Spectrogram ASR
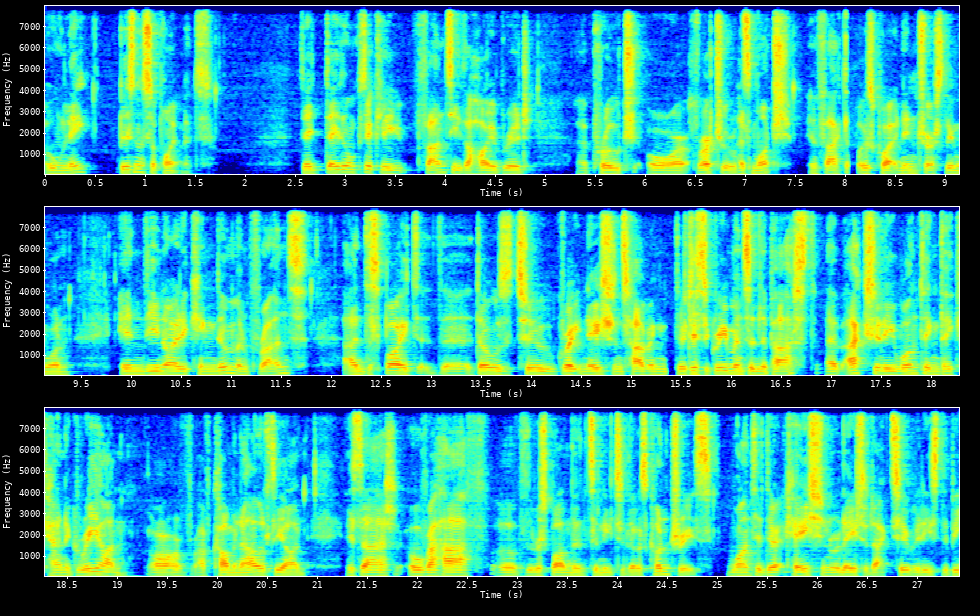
only business appointments. They, they don't particularly fancy the hybrid approach or virtual as much. In fact, it was quite an interesting one in the United Kingdom and France. And despite the, those two great nations having their disagreements in the past, uh, actually, one thing they can agree on or have commonality on is that over half of the respondents in each of those countries wanted their education related activities to be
